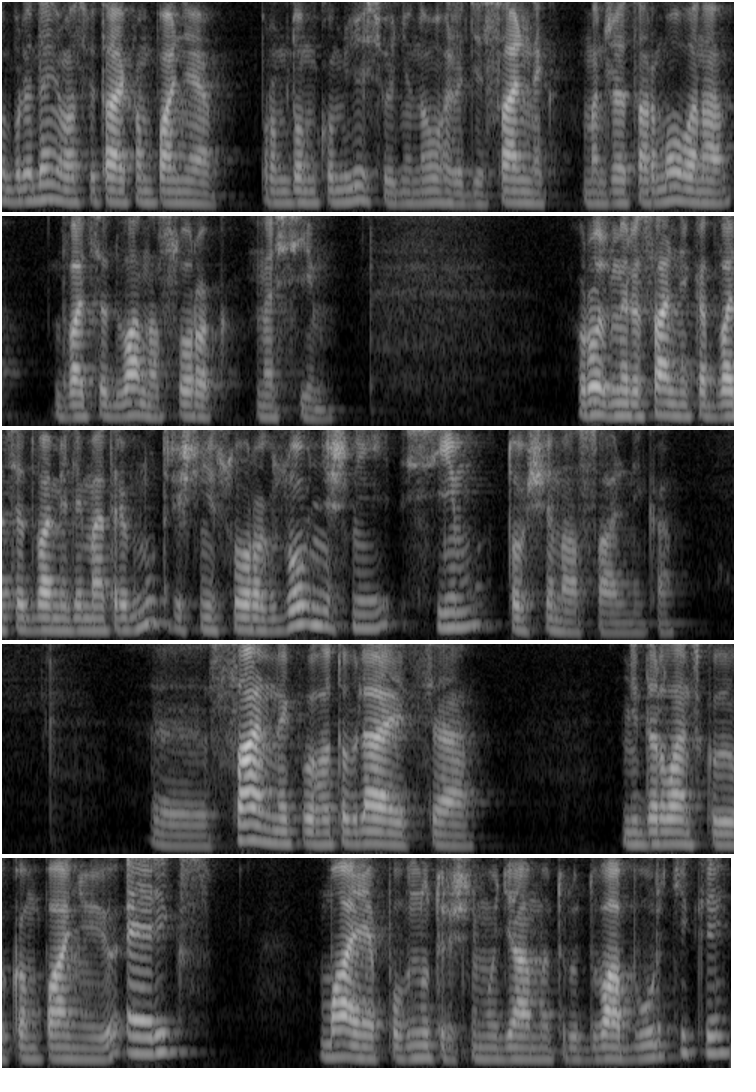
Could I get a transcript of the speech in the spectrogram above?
Добрий день, вас вітає компанія Pромdom.com.ua. Сьогодні на огляді сальник манжета армована 22 на 40 на 7. Розміри сальника 22 мм внутрішній, 40 зовнішній, 7 товщина сальника. Е, Сальник виготовляється нідерландською компанією Erix. Має по внутрішньому діаметру два буртики.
